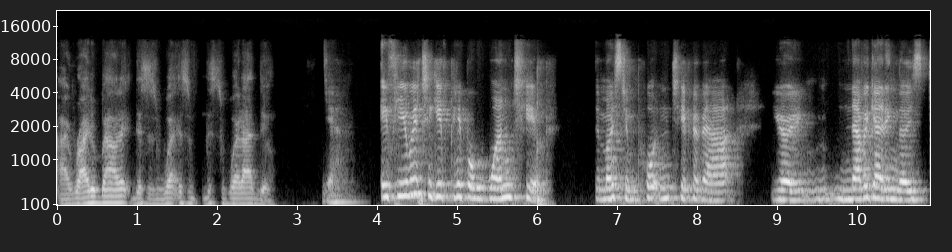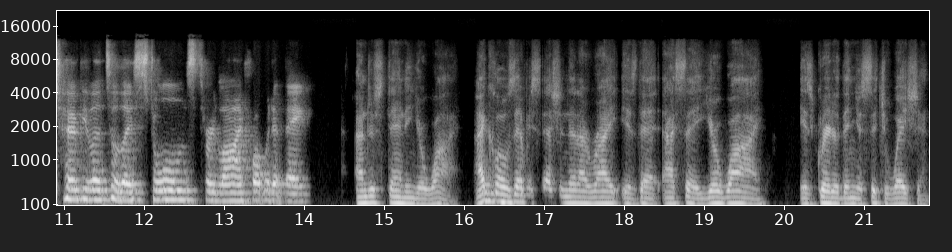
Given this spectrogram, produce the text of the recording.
I write about it. This is what is this is what I do. Yeah. If you were to give people one tip, the most important tip about you know navigating those turbulence or those storms through life, what would it be? Understanding your why. I mm-hmm. close every session that I write is that I say your why is greater than your situation,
